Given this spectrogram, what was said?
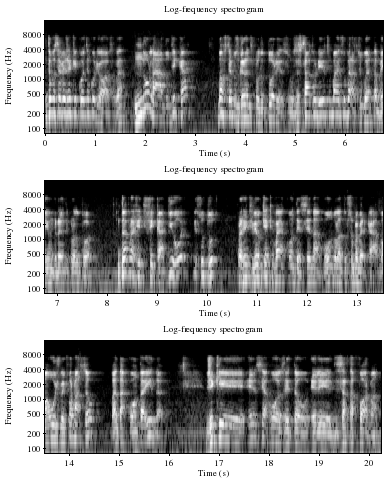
Então você veja que coisa curiosa, né? No lado de cá, nós temos grandes produtores, os Estados Unidos, mas o Brasil é também um grande produtor. Então é para a gente ficar de olho nisso tudo, para a gente ver o que é que vai acontecer na gôndola do supermercado. Uma última informação, vai dar conta ainda, de que esse arroz, então, ele, de certa forma,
